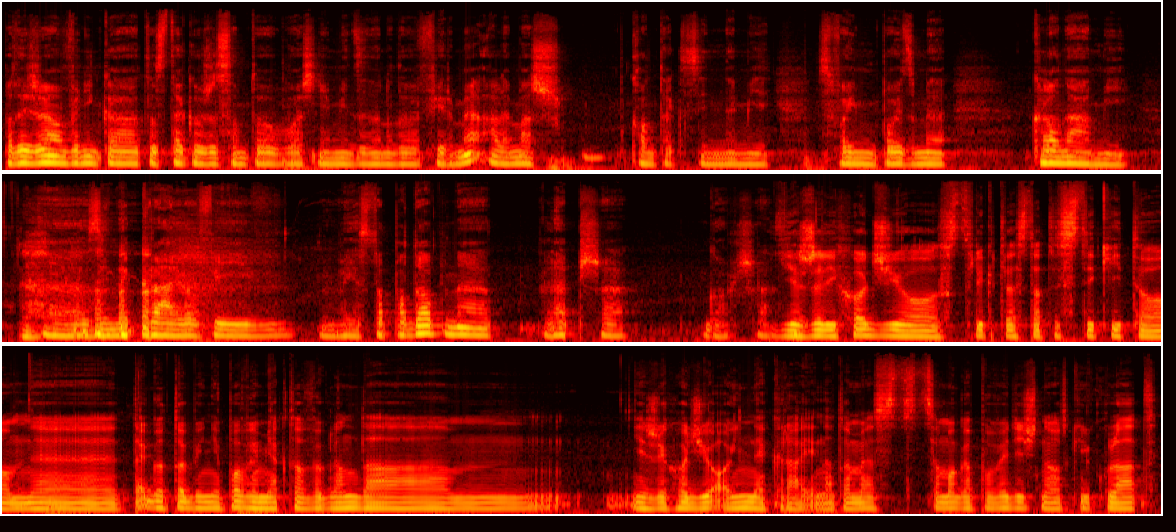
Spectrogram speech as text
podejrzewam wynika to z tego, że są to właśnie międzynarodowe firmy, ale masz kontakt z innymi swoimi powiedzmy klonami e, z innych krajów i jest to podobne, lepsze, gorsze. Jeżeli chodzi o stricte statystyki, to e, tego tobie nie powiem, jak to wygląda mm, jeżeli chodzi o inne kraje. Natomiast co mogę powiedzieć, no od kilku lat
